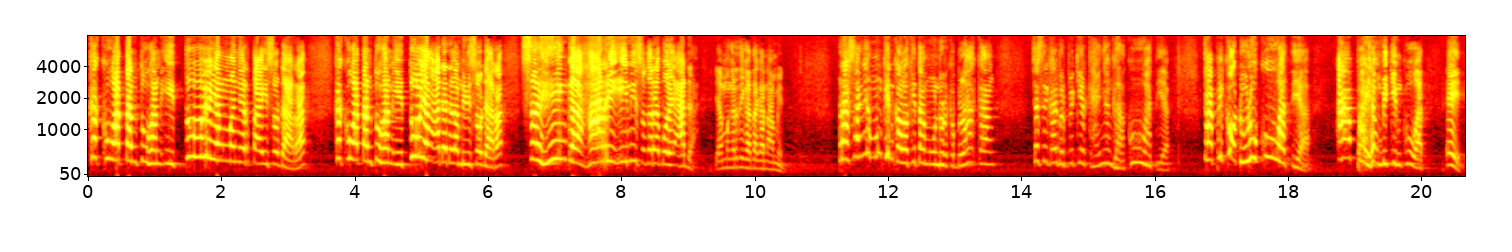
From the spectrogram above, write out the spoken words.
kekuatan Tuhan itu yang menyertai saudara, kekuatan Tuhan itu yang ada dalam diri saudara, sehingga hari ini saudara boleh ada. Yang mengerti katakan amin. Rasanya mungkin kalau kita mundur ke belakang, saya sering kali berpikir kayaknya nggak kuat ya. Tapi kok dulu kuat ya? Apa yang bikin kuat? Eh,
